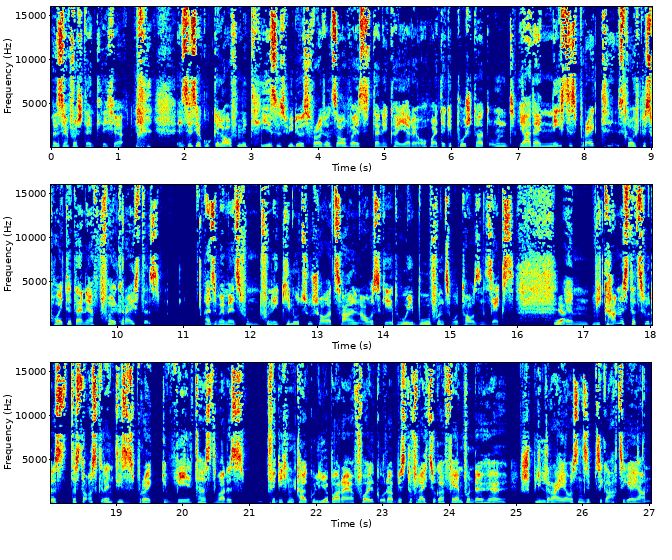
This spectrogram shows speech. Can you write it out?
Das ist ja verständlich, ja. Es ist ja gut gelaufen mit Jesus Videos, freut uns auch, weil es deine Karriere auch weiter gepusht hat. Und ja, dein nächstes Projekt ist, glaube ich, bis heute dein erfolgreichstes. Also wenn man jetzt vom, von den Kinozuschauerzahlen ausgeht, Huibu von 2006. Ja. Ähm, wie kam es dazu, dass, dass du ausgerechnet dieses Projekt gewählt hast? War das für dich ein kalkulierbarer Erfolg oder bist du vielleicht sogar Fan von der Hörspielreihe aus den 70er, 80er Jahren?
